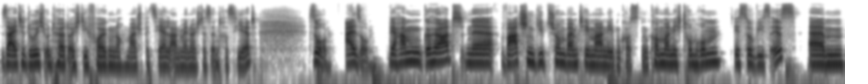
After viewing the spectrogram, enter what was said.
Seite durch und hört euch die Folgen nochmal speziell an, wenn euch das interessiert. So, also, wir haben gehört, eine Watschen gibt's schon beim Thema Nebenkosten. Kommen wir nicht drum rum, ist so wie es ist. Ähm,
